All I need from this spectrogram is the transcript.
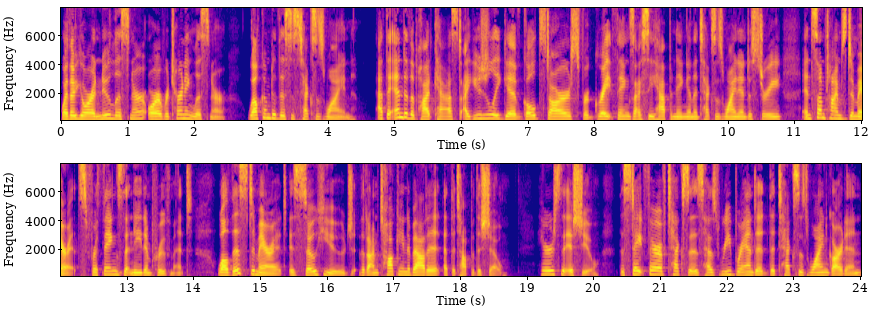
Whether you're a new listener or a returning listener, welcome to This is Texas Wine. At the end of the podcast, I usually give gold stars for great things I see happening in the Texas wine industry and sometimes demerits for things that need improvement. Well, this demerit is so huge that I'm talking about it at the top of the show. Here's the issue the State Fair of Texas has rebranded the Texas Wine Garden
